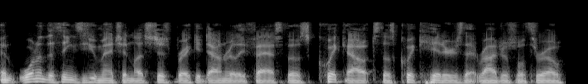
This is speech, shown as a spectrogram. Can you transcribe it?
And one of the things you mentioned, let's just break it down really fast. Those quick outs, those quick hitters that Rodgers will throw.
